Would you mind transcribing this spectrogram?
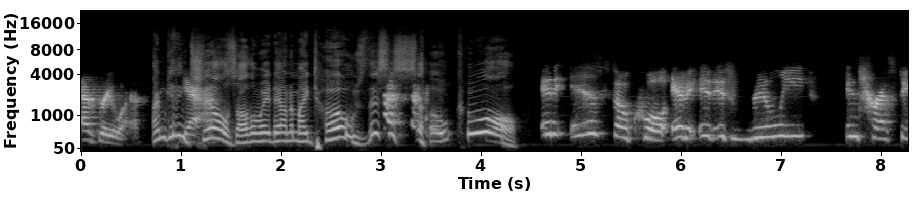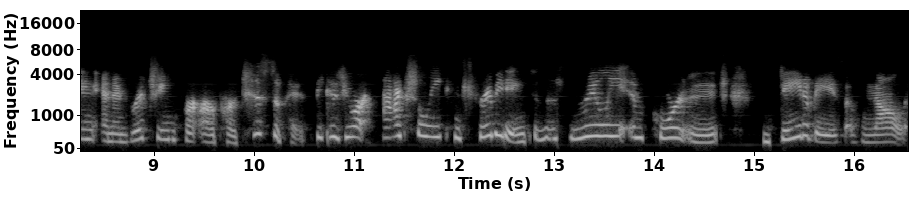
Everywhere. I'm getting yeah. chills all the way down to my toes. This is so cool. It is so cool. And it is really interesting and enriching for our participants because you are actually contributing to this really important database of knowledge.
